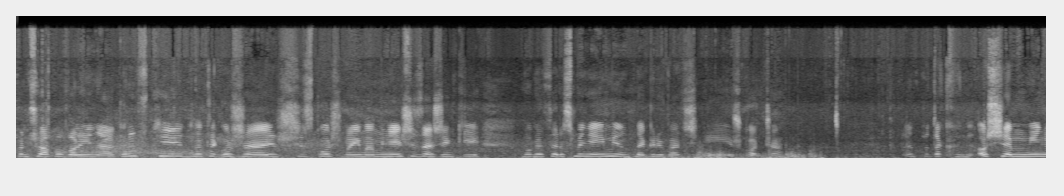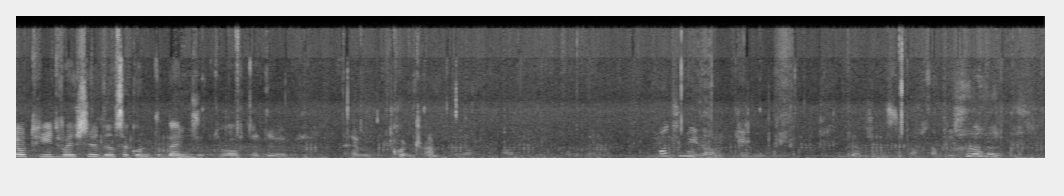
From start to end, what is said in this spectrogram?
Kończyła powoli nagrywki, dlatego że już jest głośno i mam mniejszy zasięg i mogę teraz mniej minut nagrywać i już kończę. To tak 8 minut i 21 sekund będzie, to wtedy em, kończę. Chodź Mila, dzień. Ja Ciebie szukam z tamtej strony.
